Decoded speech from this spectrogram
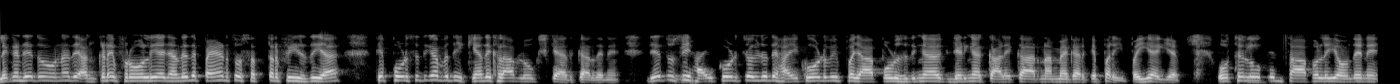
ਲੇਕਿਨ ਜਦੋਂ ਉਹਨਾਂ ਦੇ ਅੰਕੜੇ ਫਰੋਲ ਲਿਆ ਜਾਂਦੇ ਤੇ 65 ਤੋਂ 70 ਫੀਸਦੀ ਆ ਕਿ ਪੁਲਿਸ ਦੀਆਂ ਵਧੀਕੀਆਂ ਦੇ ਖਿਲਾਫ ਲੋਕ ਸ਼ਿਕਾਇਤ ਕਰਦੇ ਨੇ ਜੇ ਤੁਸੀਂ। ਹਾਈ ਕੋਰਟ ਚਲ ਜਾਓ ਤੇ ਹਾਈ ਕੋਰਟ ਵੀ ਪੰਜਾਬ ਪੁਲਿਸ ਦੀਆਂ ਜਿਹੜੀਆਂ ਕਾਲੇ ਕਾਰਨਾਮਿਆਂ ਕਰਕੇ ਭਰੀ ਪਈ ਹੈਗੀ ਆ ਉੱਥੇ। ਲੋਕ ਇਨਸਾਫ ਲਈ ਆਉਂਦੇ ਨੇ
